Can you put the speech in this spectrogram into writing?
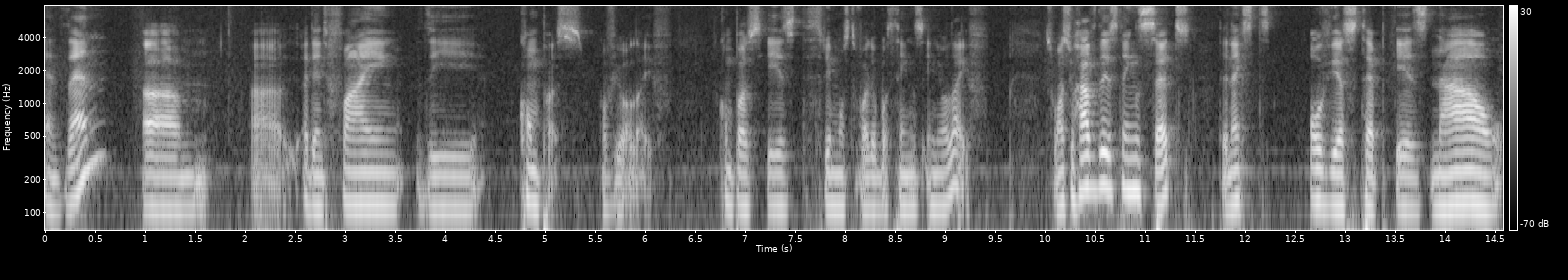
and then um, uh, identifying the compass of your life. Compass is the three most valuable things in your life. So once you have these things set, the next obvious step is now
